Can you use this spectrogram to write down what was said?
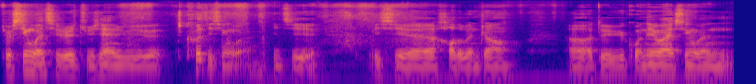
就新闻，其实局限于科技新闻以及一些好的文章。呃，对于国内外新闻，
